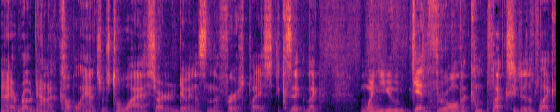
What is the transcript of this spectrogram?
And I wrote down a couple answers to why I started doing this in the first place, because it like when you get through all the complexities of like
